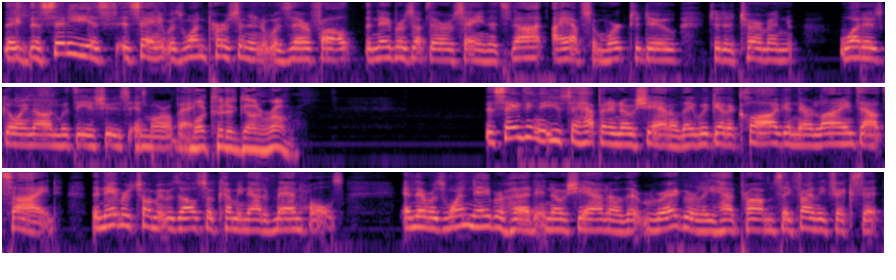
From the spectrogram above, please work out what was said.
The, the city is, is saying it was one person and it was their fault. The neighbors up there are saying it's not. I have some work to do to determine what is going on with the issues in Morro Bay. What could have gone wrong? The same thing that used to happen in Oceano. They would get a clog in their lines outside. The neighbors told me it was also coming out of manholes. And there was one neighborhood in Oceano that regularly had problems. They finally fixed it.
